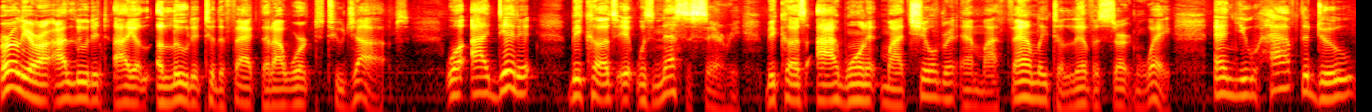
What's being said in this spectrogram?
Earlier, I alluded, I alluded to the fact that I worked two jobs. Well, I did it because it was necessary, because I wanted my children and my family to live a certain way. And you have to do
